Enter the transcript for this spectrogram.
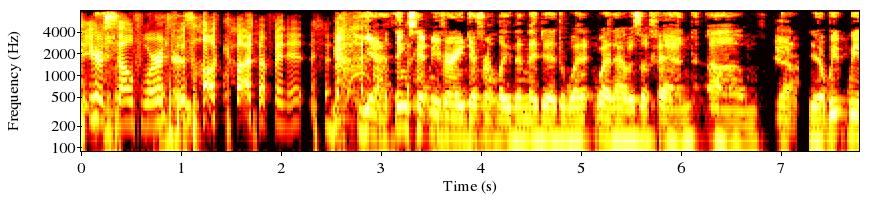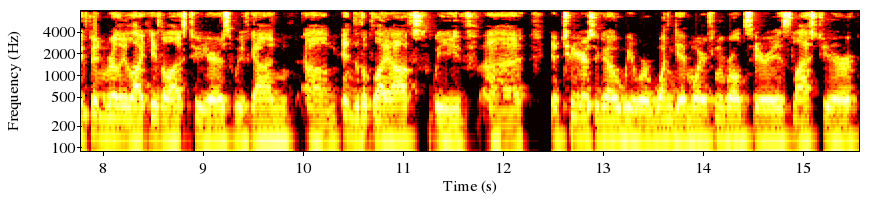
your self-worth is all caught up in it. Yeah things hit me very differently than they did when, when i was a fan. Um, yeah. you know we, we've been really lucky the last two years. We've gone um, into the playoffs. We've uh, you know, two years ago we were one game away from the world series. Last year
